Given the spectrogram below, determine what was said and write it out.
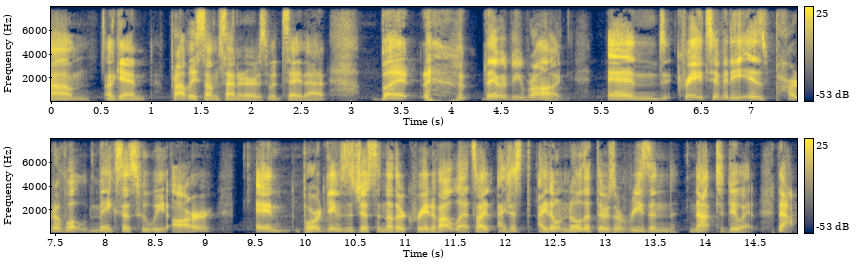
Um, again, probably some senators would say that, but they would be wrong. And creativity is part of what makes us who we are. And board games is just another creative outlet. So I, I just I don't know that there's a reason not to do it. Now,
